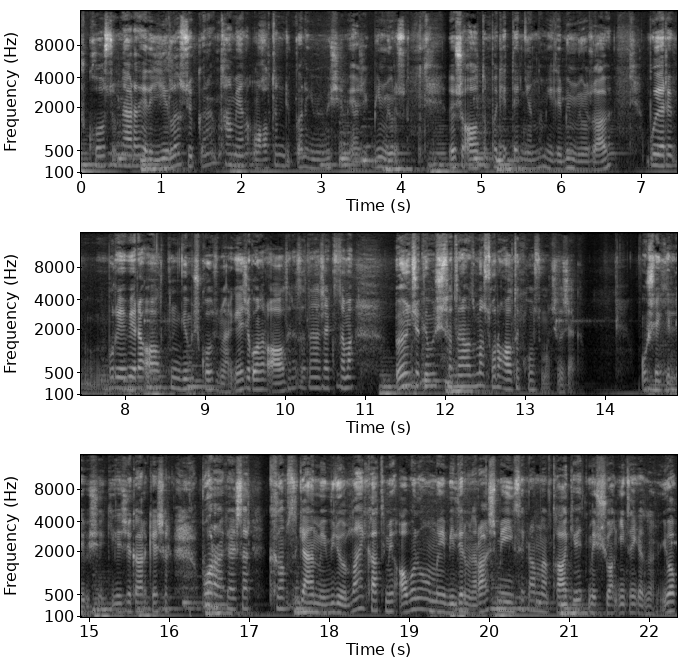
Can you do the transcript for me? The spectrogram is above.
şu kostümlerde ya da yıldız dükkanın tam yani altın dükkanı gibi bir şey mi gelecek bilmiyoruz. Ve şu altın paketlerin yanına mı gelir bilmiyoruz abi. Bu yere buraya bir yere altın gümüş kostümler gelecek. Onlar altını satın alacaksınız ama önce gümüş satın alma sonra altın kostüm açılacak. O şekilde bir şey gelecek arkadaşlar. Bu arada arkadaşlar kanalımıza gelmeyi, video like atmayı, abone olmayı, bildirimleri açmayı, Instagram'dan takip etmeyi şu an Instagram'dan yok.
